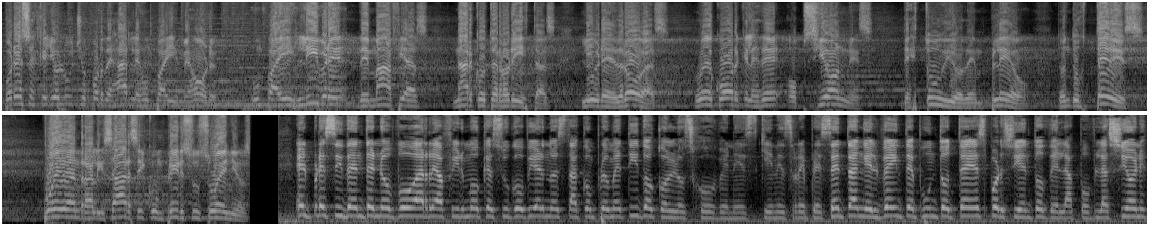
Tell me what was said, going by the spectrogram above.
Por eso es que yo lucho por dejarles un país mejor, un país libre de mafias narcoterroristas, libre de drogas, un Ecuador que les dé opciones de estudio, de empleo, donde ustedes puedan realizarse y cumplir sus sueños. El presidente Novoa reafirmó que su gobierno está comprometido con los jóvenes, quienes representan el 20.3% de la población,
